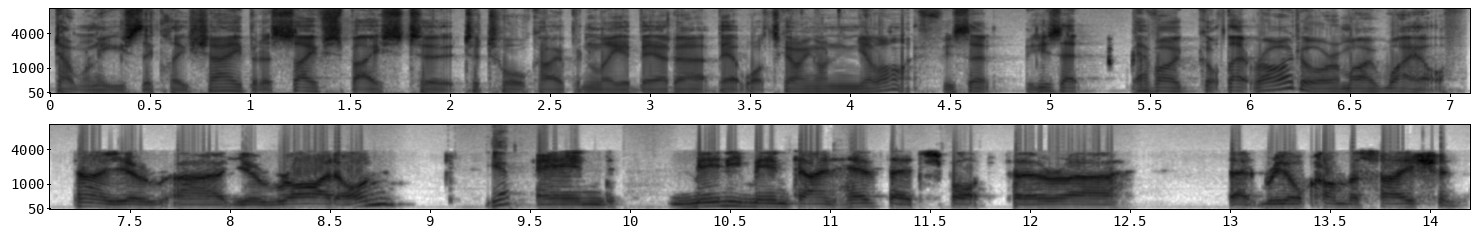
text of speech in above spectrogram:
don't want to use the cliche, but a safe space to, to talk openly about uh, about what's going on in your life. Is that is that have I got that right, or am I way off? No, you're you're right on. Yep. And many men don't have that spot for that real conversation.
